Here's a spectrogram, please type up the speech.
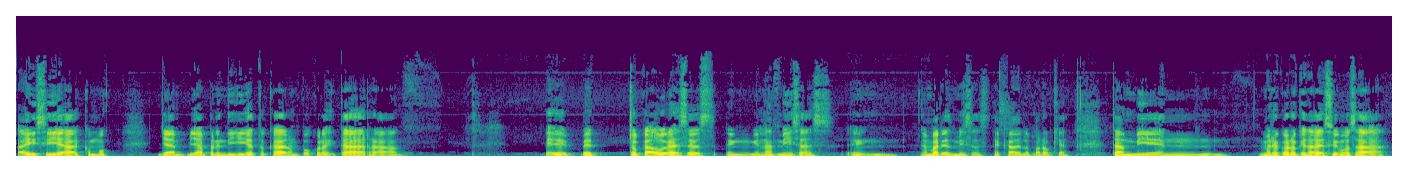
ahí sí ya como ya, ya aprendí a tocar un poco la guitarra. Eh, he tocado gracias en, en las misas, en, en, varias misas de acá de la parroquia. También me recuerdo que una vez fuimos a,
